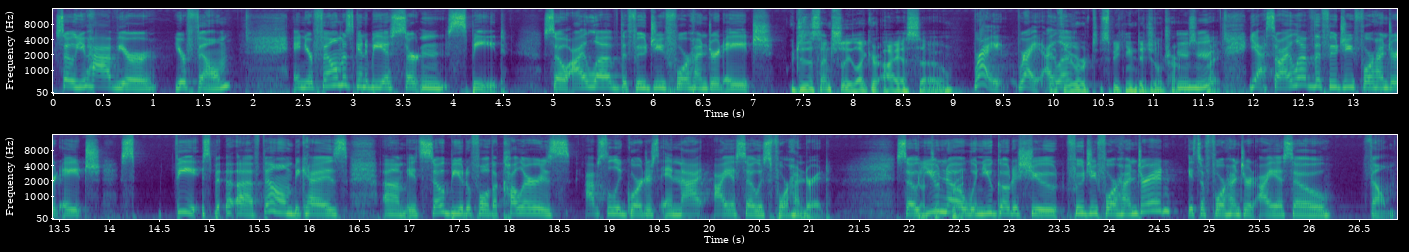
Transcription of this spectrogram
So you have your your film, and your film is going to be a certain speed. So I love the Fuji 400H. Which is essentially like your ISO. Right. Right. I if love you were speaking digital terms, mm-hmm. right? Yeah, so I love the Fuji 400H spe- uh, film because um, it's so beautiful. The color is absolutely gorgeous, and that ISO is 400. So you know right. when you go to shoot Fuji 400, it's a 400 ISO film.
